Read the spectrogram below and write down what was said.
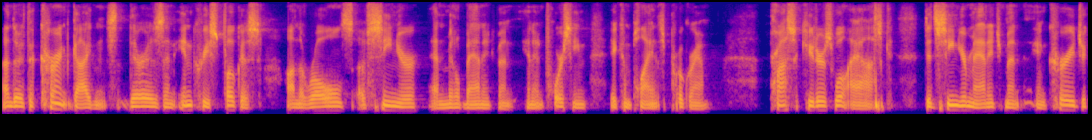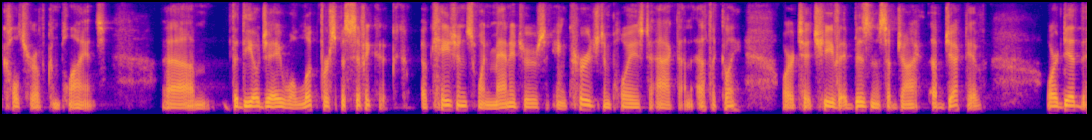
Under the current guidance, there is an increased focus on the roles of senior and middle management in enforcing a compliance program. Prosecutors will ask Did senior management encourage a culture of compliance? Um, the DOJ will look for specific occasions when managers encouraged employees to act unethically or to achieve a business obje- objective? Or did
